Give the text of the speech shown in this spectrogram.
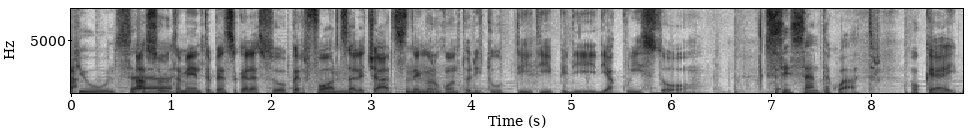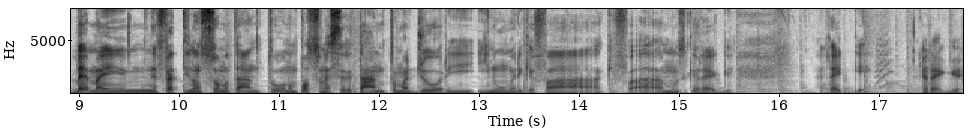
iTunes. eh. Assolutamente, penso che adesso per forza Mm. le charts Mm. tengono conto di tutti i tipi di, di acquisto. 64. Ok, beh, ma in effetti non sono tanto, non possono essere tanto maggiori i numeri che fa, che fa musica reggae. Reggae. Reggae,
